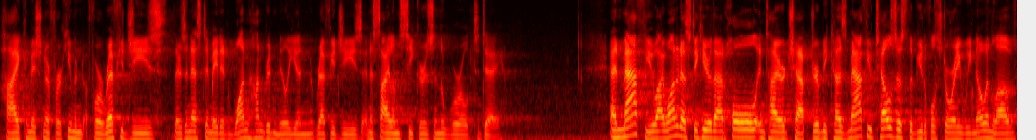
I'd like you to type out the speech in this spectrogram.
High Commissioner for, Human, for Refugees, there's an estimated 100 million refugees and asylum seekers in the world today. And Matthew, I wanted us to hear that whole entire chapter because Matthew tells us the beautiful story we know and love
